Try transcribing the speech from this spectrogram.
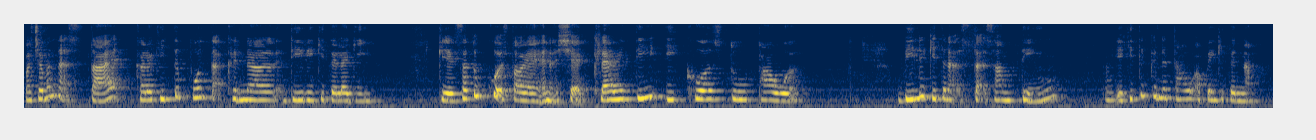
Macam mana nak start kalau kita pun tak kenal diri kita lagi? Okay, satu quote tau yang I nak share. Clarity equals to power. Bila kita nak start something, okay, kita kena tahu apa yang kita nak.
